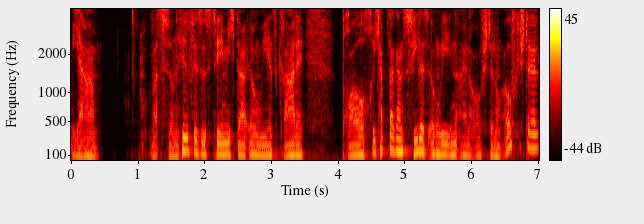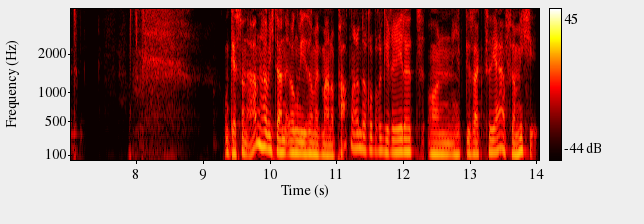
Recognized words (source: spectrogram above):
ja, was für ein Hilfesystem ich da irgendwie jetzt gerade brauche. Ich habe da ganz vieles irgendwie in einer Aufstellung aufgestellt. Und gestern Abend habe ich dann irgendwie so mit meiner Partnerin darüber geredet und ich habe gesagt, so ja, für mich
